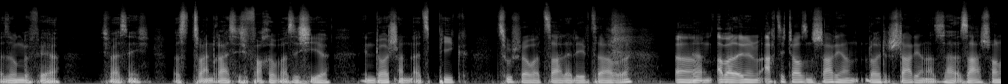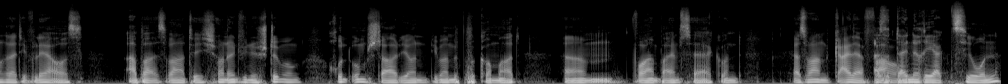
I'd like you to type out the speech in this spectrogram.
also ungefähr, ich weiß nicht, das 32-fache, was ich hier in Deutschland als Peak-Zuschauerzahl erlebt habe. Ähm, Ja. Aber in einem 80.000 Stadion, Leute Stadion, also es sah schon relativ leer aus. Aber es war natürlich schon irgendwie eine Stimmung rund ums Stadion, die man mitbekommen hat. Ähm, vor allem beim Sack und das war eine geile Erfahrung. Also deine Reaktion,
